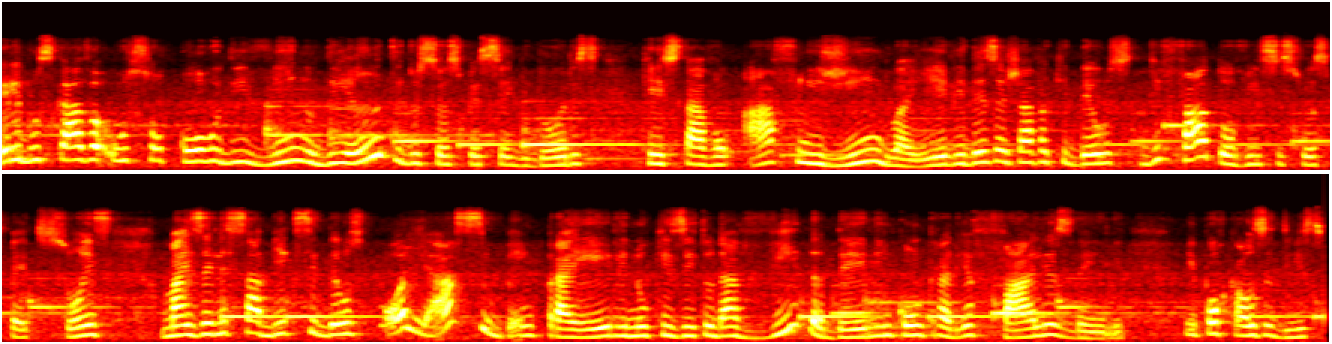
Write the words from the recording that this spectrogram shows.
Ele buscava o socorro divino diante dos seus perseguidores que estavam afligindo a ele e desejava que Deus de fato ouvisse suas petições, mas ele sabia que se Deus olhasse bem para ele no quesito da vida dele, encontraria falhas dele. E por causa disso,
